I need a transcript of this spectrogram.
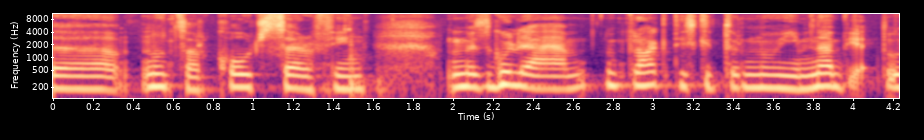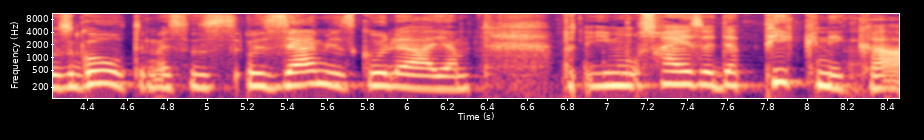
uh, nu, caur couchsurfing mēs guļājām, nu, praktiski tur, nu, viņiem nebija uz gulti, mēs uz, uz zemes guļājām, bet viņi mūs aizveda piknikā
